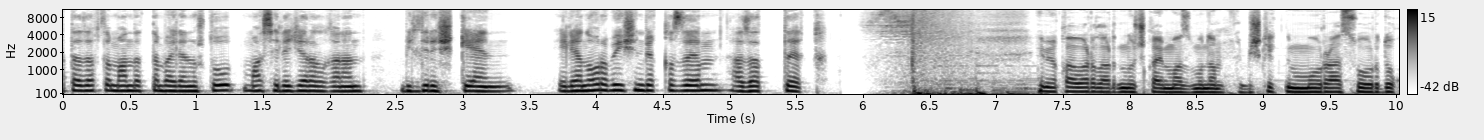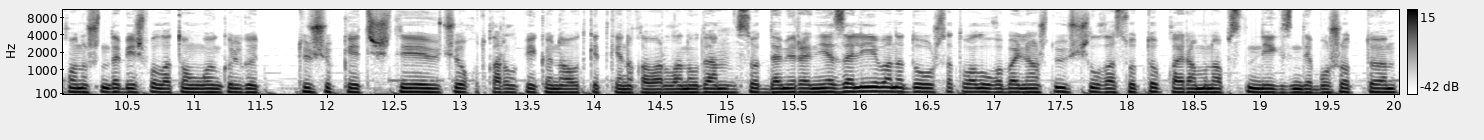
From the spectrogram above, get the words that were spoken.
атазовдун мандатына байланыштуу маселе жаралганын билдиришкен. Элеонора бейшенбек кызы азаттык эми кабарлардын учкай мазмуну. Бишкектин мура соорду конушунда беш бала тоңгон көлгө түшүп кетишти үчөө куткарылып экөөнү абыт кеткени кабарланууда. Сот дамира ниязалиеваны добуш сатып алууга байланыштуу үч жылга соттоп кайра мунапыстын негизинде бошотту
